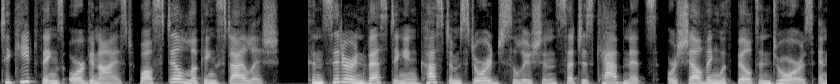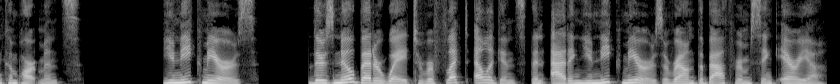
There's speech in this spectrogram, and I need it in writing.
To keep things organized while still looking stylish, consider investing in custom storage solutions such as cabinets or shelving with built in drawers and compartments. Unique mirrors. There's no better way to reflect elegance than adding unique mirrors around the bathroom sink area.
